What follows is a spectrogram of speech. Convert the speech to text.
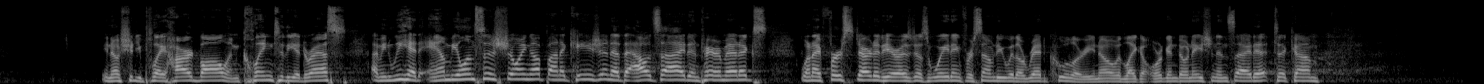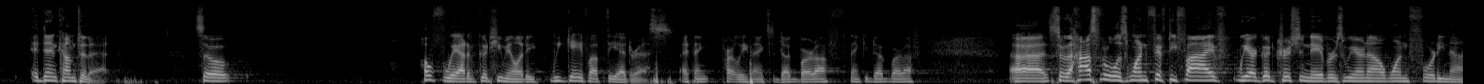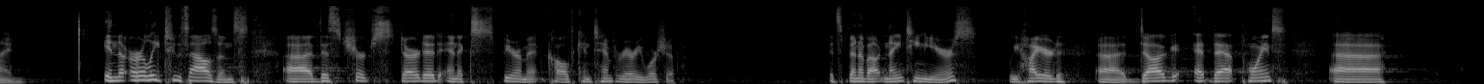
You know, should you play hardball and cling to the address? I mean, we had ambulances showing up on occasion at the outside and paramedics. When I first started here, I was just waiting for somebody with a red cooler, you know, with like an organ donation inside it to come. It didn't come to that. So, hopefully, out of good humility, we gave up the address. I think partly thanks to Doug Bardoff. Thank you, Doug Bardoff. Uh, so, the hospital is 155. We are good Christian neighbors. We are now 149. In the early 2000s, uh, this church started an experiment called contemporary worship. It's been about 19 years. We hired uh, Doug at that point. Uh,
